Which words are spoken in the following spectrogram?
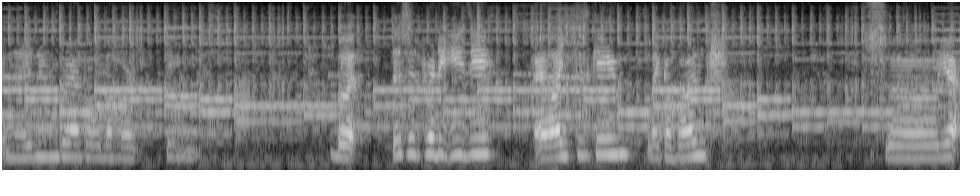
and I didn't grab all the heart things. But this is pretty easy. I like this game like a bunch. So yeah.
